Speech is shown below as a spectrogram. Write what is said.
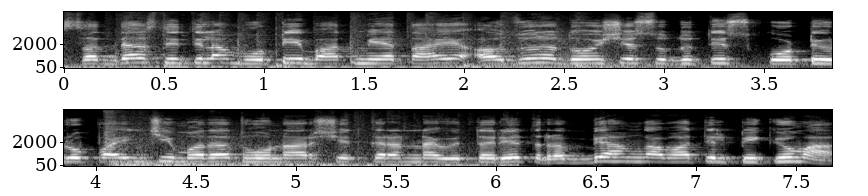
सध्या स्थितीला मोठी बातमी येत आहे. अजून दोनशे सदोतीस कोटी रुपयांची मदत होणार शेतकऱ्यांना वितरित रब्बी हंगामातील पीक विमा.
